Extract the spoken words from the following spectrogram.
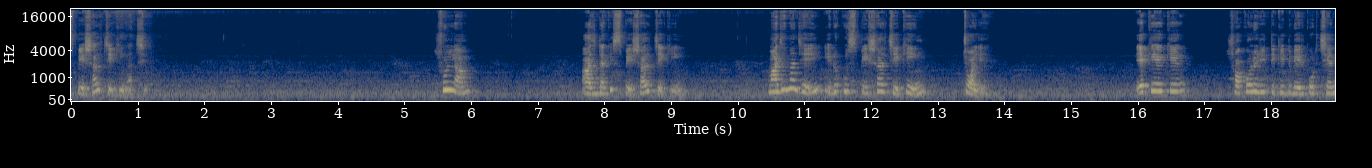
স্পেশাল চেকিং আছে। শুনলাম আজ নাকি স্পেশাল চেকিং মাঝে মাঝেই এরকম স্পেশাল চেকিং চলে। একে একে সকলেরই টিকিট বের করছেন।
